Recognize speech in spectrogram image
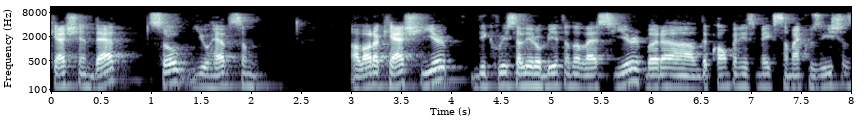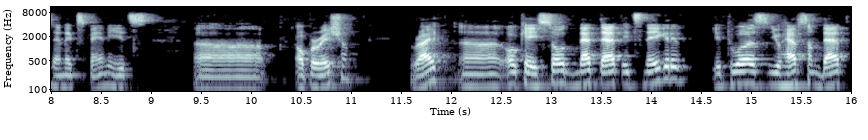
cash and debt so you have some a lot of cash here, decreased a little bit in the last year, but uh, the companies make some acquisitions and expanding its uh, operation, right? Uh, okay, so net debt it's negative. It was you have some debt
